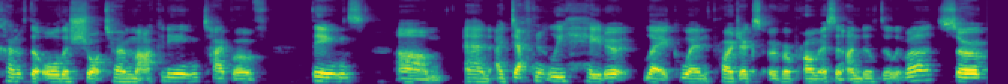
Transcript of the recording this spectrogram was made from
kind of the all the short term marketing type of things. Um, and I definitely hate it like when projects overpromise and underdeliver. So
